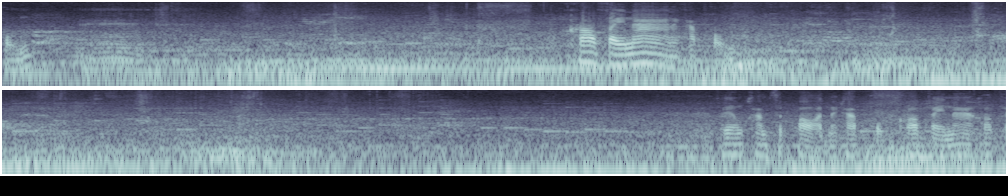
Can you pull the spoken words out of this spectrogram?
ผมครอบไฟหน้านะครับผมเพิ่มความสปอร์ตนะครับผมครอบไฟหน้าครอบไฟ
